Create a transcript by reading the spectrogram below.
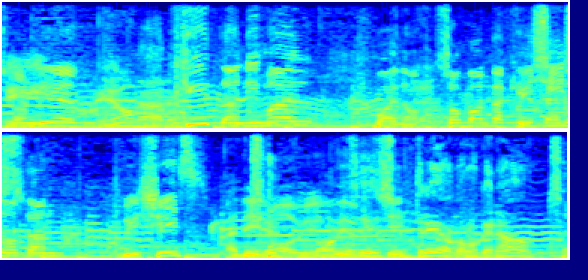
Sí, también. ¿no? Claro. Hit Animal. Bueno, son bandas que ya Bee no Gees. tan. Vigis. A tiro. Obvio. Obvio Sí, que sí. un trío, ¿cómo que no? Sí.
